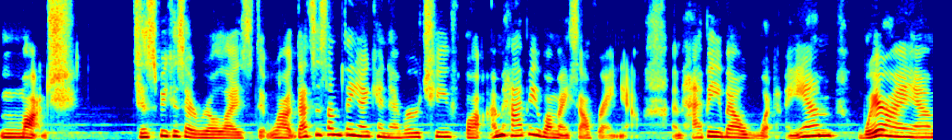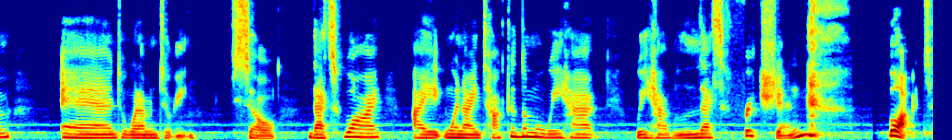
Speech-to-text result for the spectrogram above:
much just because I realized that, wow, that's something I can never achieve, but I'm happy about myself right now. I'm happy about what I am, where I am, and what I'm doing. So that's why I, when I talk to them, we had, we have less friction, but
